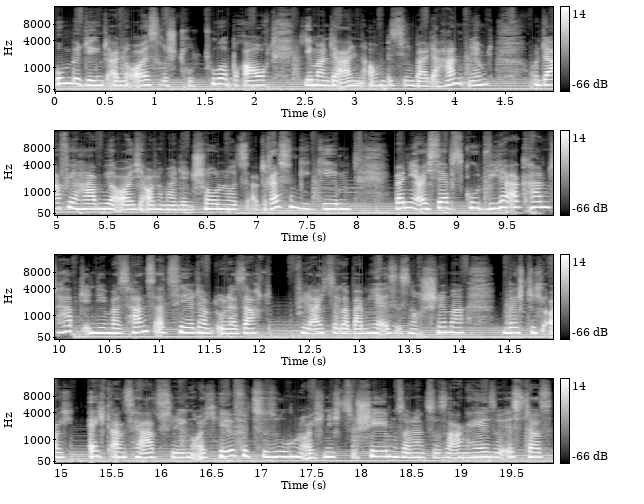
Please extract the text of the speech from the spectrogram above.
unbedingt eine äußere Struktur braucht, jemand, der einen auch ein bisschen bei der Hand nimmt. Und dafür haben wir euch auch nochmal in den Shownotes Adressen gegeben. Wenn ihr euch selbst gut wiedererkannt habt in dem, was Hans erzählt habt oder sagt, vielleicht sogar bei mir ist es noch schlimmer, möchte ich euch echt ans Herz legen, euch Hilfe zu suchen, euch nicht zu schämen, sondern zu sagen, hey, so ist das.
